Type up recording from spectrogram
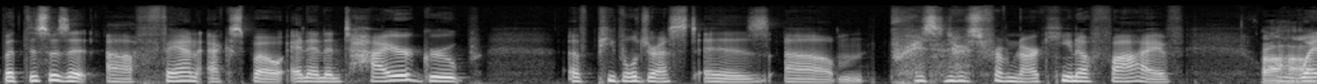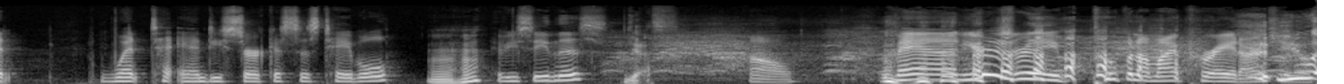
but this was at a fan expo, and an entire group of people dressed as um, prisoners from Narkina 5 Uh-huh. went went to Andy Serkis's table. Mm-hmm. Have you seen this? yes. Oh. Man, you're just really pooping on my parade, aren't you? You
